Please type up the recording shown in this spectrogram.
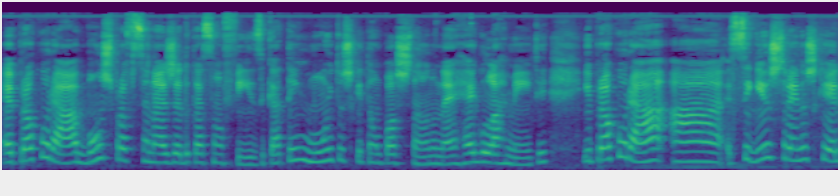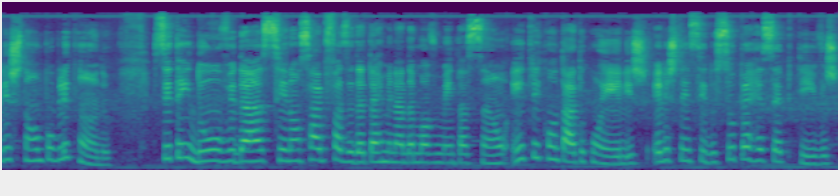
é procurar bons profissionais de educação física. Tem muitos que estão postando né, regularmente e procurar a, seguir os treinos que eles estão publicando. Se tem dúvida, se não sabe fazer determinada movimentação, entre em contato com eles. Eles têm sido super receptivos,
